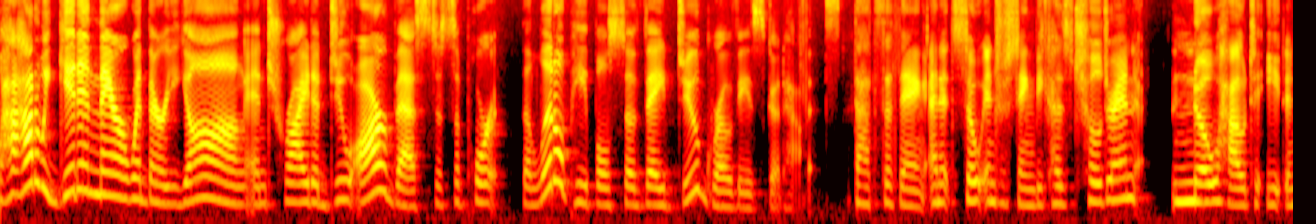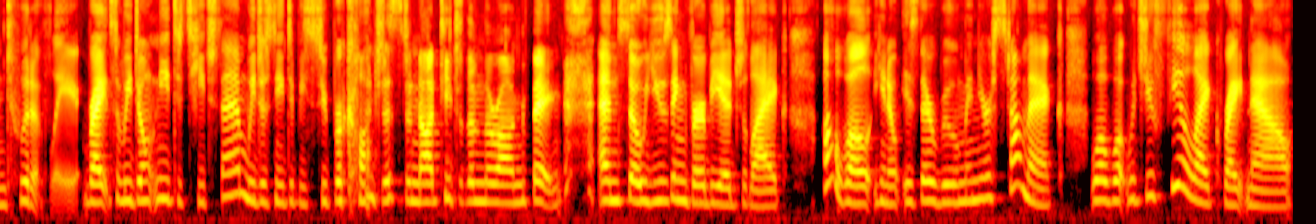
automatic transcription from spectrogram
how do we get in there when they're young and try to do our best to support the little people so they do grow these good habits That's the thing. And it's so interesting because children know how to eat intuitively, right? So we don't need to teach them. We just need to be super conscious to not teach them the wrong thing. And so using verbiage like, oh, well, you know, is there room in your stomach? Well, what would you feel like right now?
